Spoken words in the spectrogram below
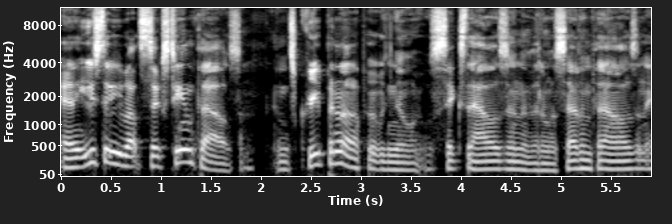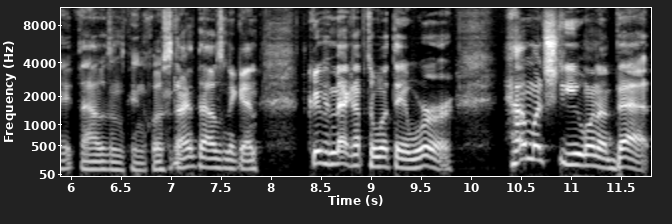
And it used to be about 16,000 and it's creeping up. It was, you know, it was 6,000 and then it was 7,000, 8,000, getting close to 9,000 again, creeping back up to what they were. How much do you want to bet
